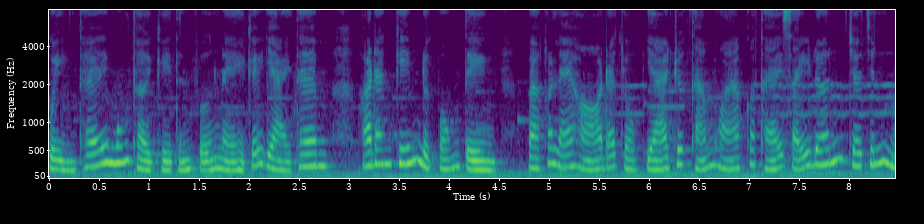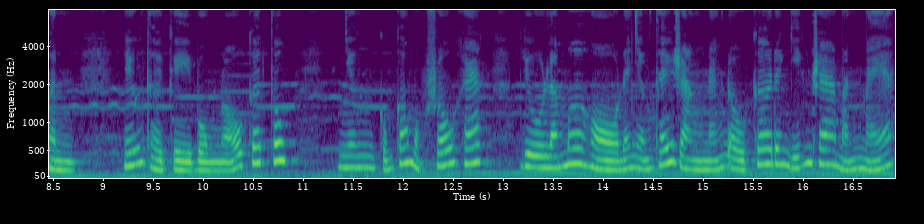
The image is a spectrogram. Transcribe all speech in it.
quyền thế muốn thời kỳ thịnh vượng này kéo dài thêm, họ đang kiếm được bổng tiền và có lẽ họ đã chột dạ trước thảm họa có thể xảy đến cho chính mình nếu thời kỳ bùng nổ kết thúc. Nhưng cũng có một số khác, dù là mơ hồ đã nhận thấy rằng nạn đầu cơ đang diễn ra mạnh mẽ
